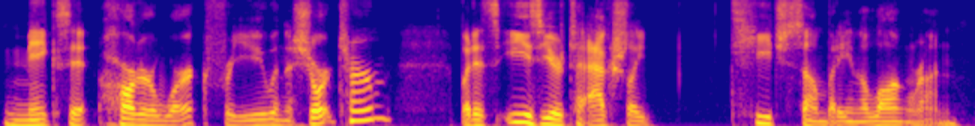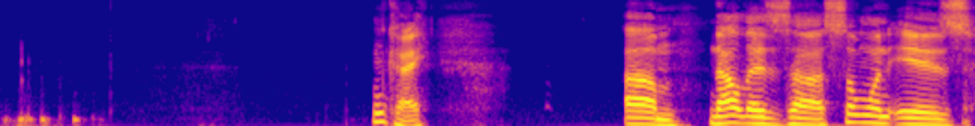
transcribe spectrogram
makes it harder work for you in the short term, but it's easier to actually teach somebody in the long run. Okay. Um, now, as uh, someone is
